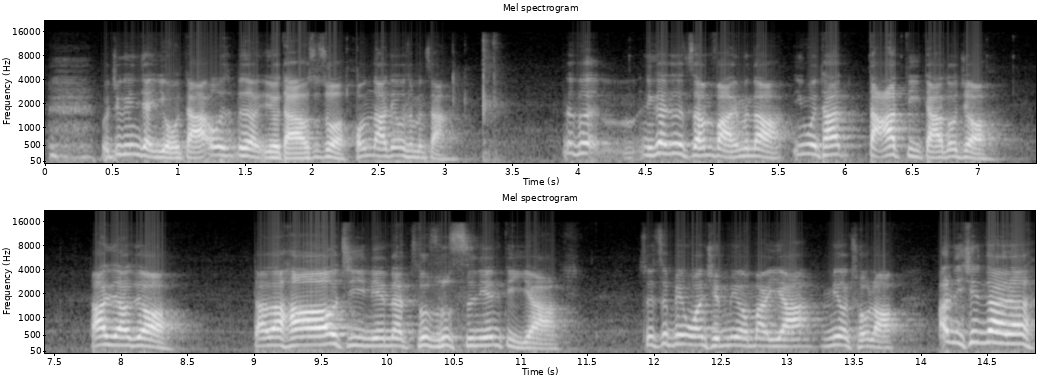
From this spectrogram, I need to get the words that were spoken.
我就跟你讲，有达为不是有达，我说错，宏达电为什么涨？那个你看这个涨法有没有到？因为它打底打多久？打底打多久？打了好几年了，足足十年底呀、所以这边完全没有卖压，没有酬劳啊！你现在呢？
